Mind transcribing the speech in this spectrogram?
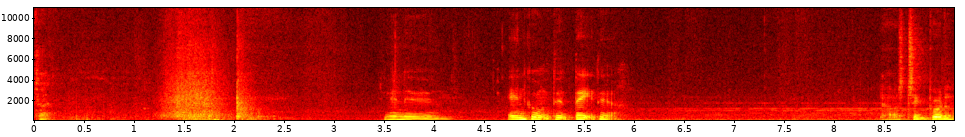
Tak. Men øh, angående den dag der, Jeg har også tænkt på det.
